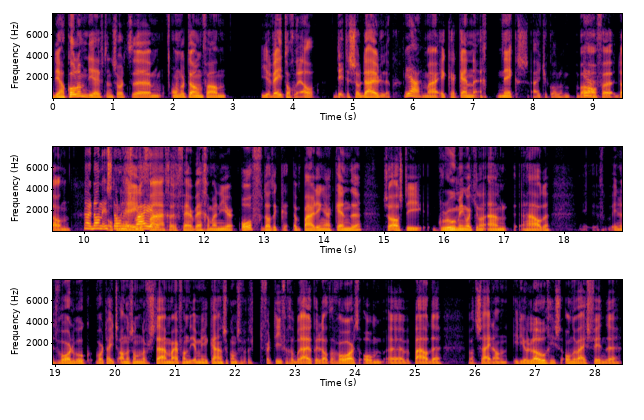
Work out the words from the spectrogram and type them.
die column die heeft een soort ehm, ondertoon van je weet toch wel, dit is zo duidelijk. Ja. Maar ik herken echt niks uit je column. Behalve dan Nou, dan is op dan een is hele dat- vage, ver weg manier. Of dat ik een paar dingen herkende. Zoals die grooming wat je dan aanhaalde. In het woordenboek wordt daar iets anders onder verstaan. Maar van die Amerikaanse conservatieven gebruiken dat woord om eh, bepaalde, wat zij dan ideologisch onderwijs vinden,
